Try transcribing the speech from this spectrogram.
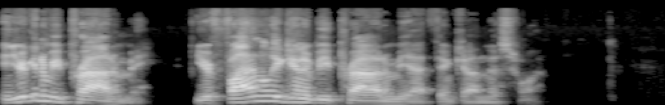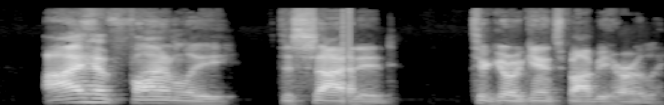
and you're going to be proud of me. You're finally going to be proud of me, I think, on this one. I have finally decided to go against Bobby Hurley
